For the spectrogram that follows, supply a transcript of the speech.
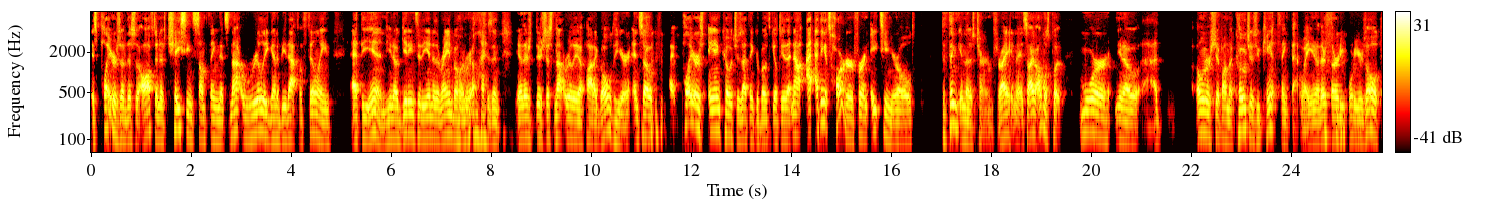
as players of this often of chasing something that's not really going to be that fulfilling at the end, you know, getting to the end of the rainbow and realizing, you know, there's, there's just not really a pot of gold here. And so players and coaches, I think are both guilty of that. Now, I, I think it's harder for an 18 year old to think in those terms, right? And so I almost put more, you know, uh, ownership on the coaches who can't think that way. You know, they're 30, 40 years old,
